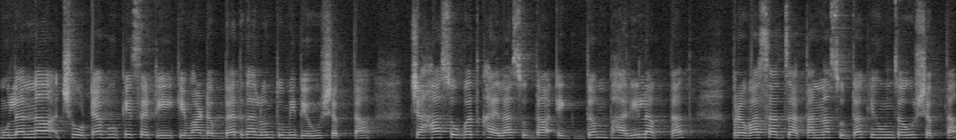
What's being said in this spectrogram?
मुलांना छोट्या भुकेसाठी किंवा डब्यात घालून तुम्ही देऊ शकता. चहासोबत खायलासुद्धा एकदम भारी लागतात. प्रवासात जातानासुद्धा घेऊन जाऊ शकता.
